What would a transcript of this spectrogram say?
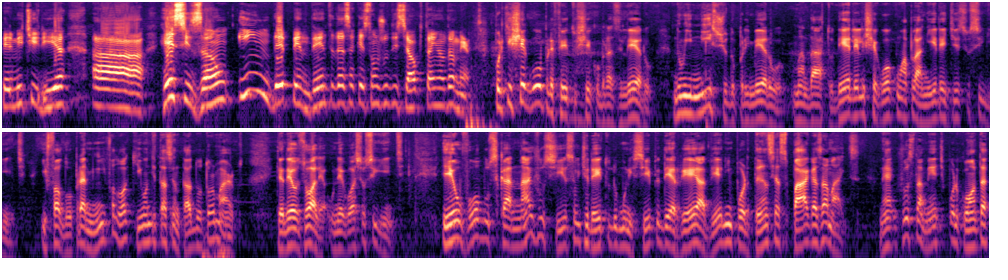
permitiria a rescisão independente dessa questão judicial que está em andamento. Porque chegou o prefeito Chico brasileiro, no início do primeiro mandato dele, ele chegou com uma planilha e disse o seguinte, e falou para mim, e falou aqui onde está sentado o doutor Marcos, entendeu? Olha, o negócio é o seguinte, eu vou buscar na justiça o direito do município de reaver importâncias pagas a mais né? justamente por conta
